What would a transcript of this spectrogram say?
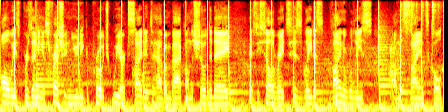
Always presenting his fresh and unique approach, we are excited to have him back on the show today as he celebrates his latest vinyl release on the Science Cult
